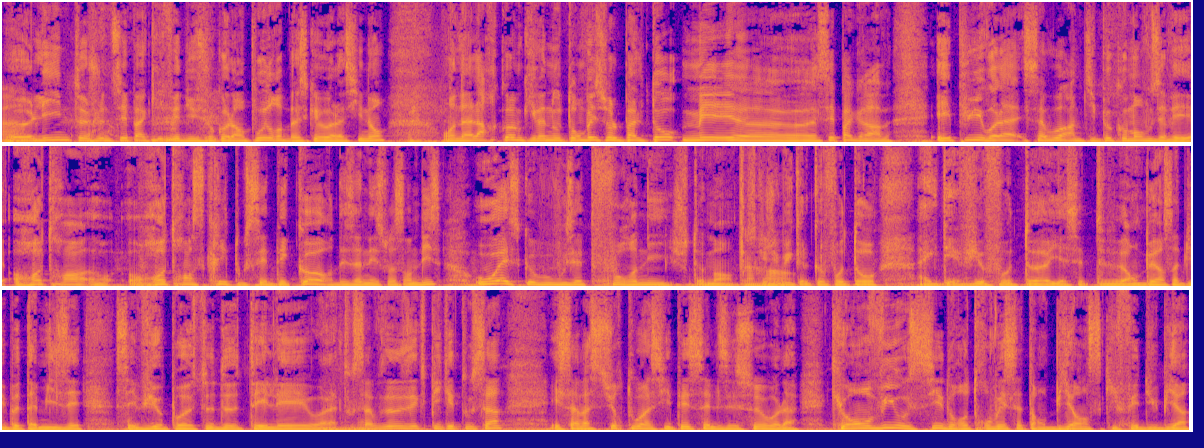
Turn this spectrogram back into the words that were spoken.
euh, Lint, je ne sais pas, qui fait du chocolat en poudre parce que voilà, sinon on a l'Arcom qui va nous tomber sur le paletot, mais euh, c'est pas grave. Et puis voilà, savoir un petit peu comment vous avez retra- retranscrit tous ces décors des années 70. Où est-ce que vous vous êtes fourni justement? Parce que Ah. j'ai vu quelques photos avec des vieux fauteuils, il y a cette ambiance un petit peu tamisée, ces vieux postes de télé, voilà, tout ça. Vous allez nous expliquer tout ça et ça va surtout inciter celles et ceux, voilà, qui ont envie aussi de retrouver cette ambiance qui fait du bien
